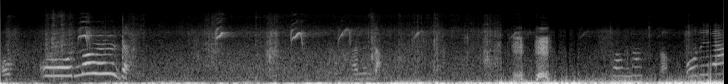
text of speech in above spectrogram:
업고 놀자. 간다. 떠났어. 우리야.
